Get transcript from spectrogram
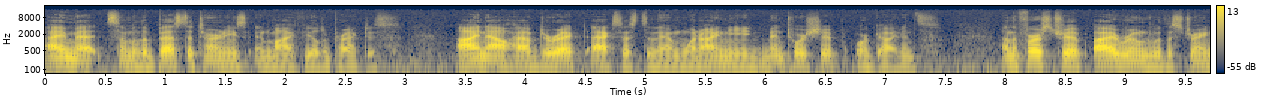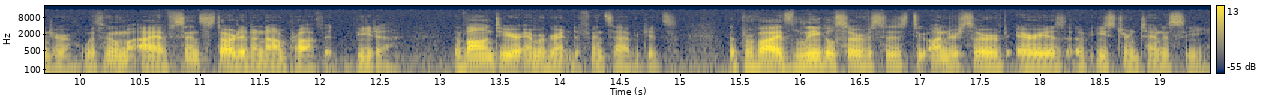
I met some of the best attorneys in my field of practice. I now have direct access to them when I need mentorship or guidance. On the first trip, I roomed with a stranger with whom I have since started a nonprofit, VIDA, the Volunteer Immigrant Defense Advocates that provides legal services to underserved areas of eastern Tennessee.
